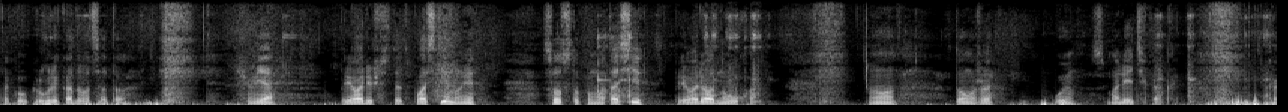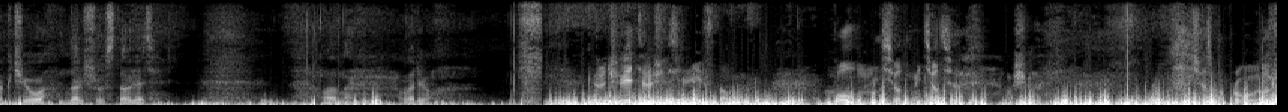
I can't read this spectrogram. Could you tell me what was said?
такого кругляка 20 -го. В общем, я приварю сейчас эту пластину и с отступом от оси приварю одно ухо. Вот. Потом уже будем смотреть, как, как чего дальше выставлять. Ладно, варю. Короче, ветер еще сильнее стал. Холодно несет, метет все. В общем, сейчас попробую в доме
